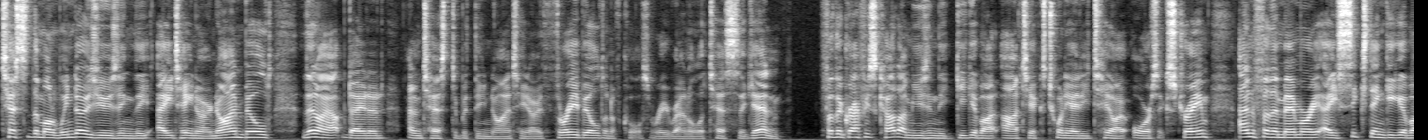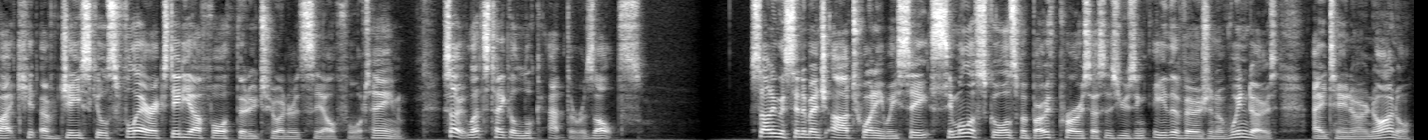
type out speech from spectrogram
tested them on Windows using the 1809 build, then I updated and tested with the 1903 build, and of course reran all the tests again. For the graphics card, I'm using the Gigabyte RTX 2080 Ti Aorus Extreme, and for the memory, a 16GB kit of G.Skill's FlareX DDR4 3200 CL14. So let's take a look at the results. Starting with Cinebench R20, we see similar scores for both processors using either version of Windows, 1809 or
